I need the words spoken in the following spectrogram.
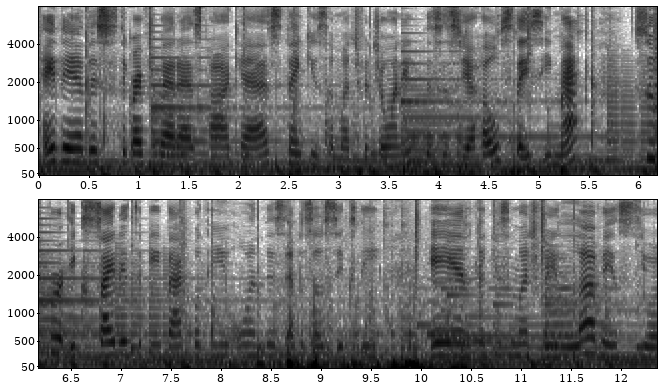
Hey there, this is the Grateful Badass Podcast. Thank you so much for joining. This is your host, Stacy Mack super excited to be back with you on this episode 60 and thank you so much for your love and your,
